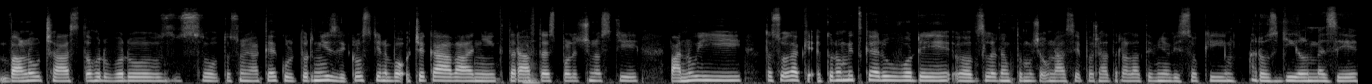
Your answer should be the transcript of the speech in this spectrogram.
valnou část toho důvodu jsou, to jsou nějaké kulturní zvyklosti nebo očekávání, která v hmm. té společnosti panují. To jsou taky ekonomické důvody, eh, vzhledem k tomu, že u nás je pořád relativně vysoký rozdíl mezi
